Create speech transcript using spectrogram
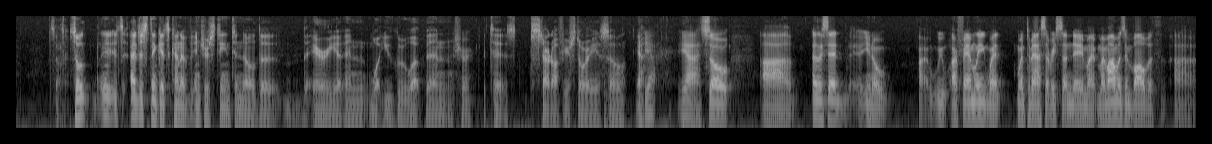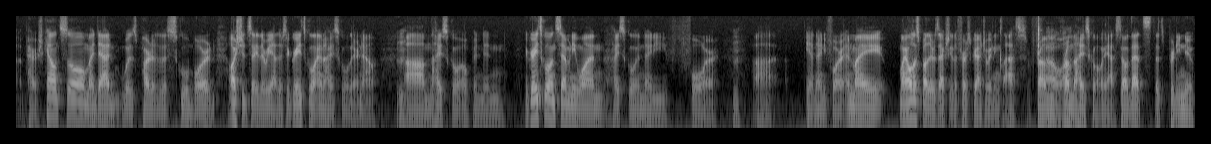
So So it's I just think it's kind of interesting to know the the area and what you grew up in. Sure. To start off your story. So yeah. yeah, yeah. So uh, as I said, uh, you know, uh, we our family went went to mass every Sunday. My my mom was involved with uh, parish council. My dad was part of the school board. Oh, I should say there. Yeah, there's a grade school and a high school there now. Um, the high school opened in the grade school in '71, high school in '94. Uh, yeah, '94. And my my oldest brother was actually the first graduating class from Oh, wow. from the high school. Yeah, so that's that's pretty new.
